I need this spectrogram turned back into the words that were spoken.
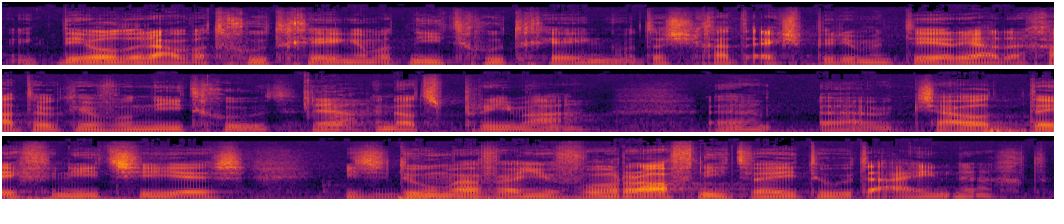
ik deelde daar wat goed ging en wat niet goed ging. Want als je gaat experimenteren, ja, dan gaat ook heel veel niet goed. Ja. En dat is prima. Ehm, ik zou wel, de definitie is iets doen waarvan je vooraf niet weet hoe het eindigt.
